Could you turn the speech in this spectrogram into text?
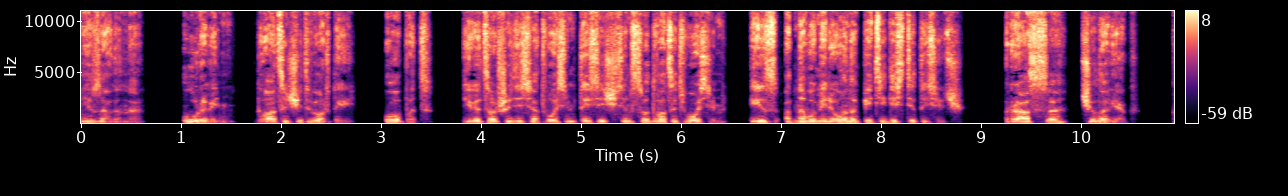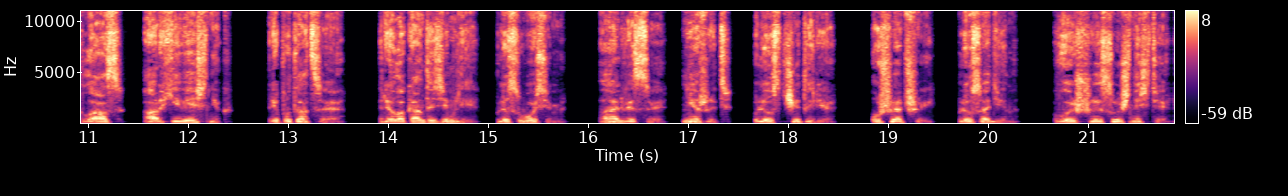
Не задано. Уровень. 24. Опыт. 968 728 из 1 миллиона 50 тысяч. Раса – человек. Класс – архивестник. Репутация – релаканты Земли, плюс 8. Альвисы – нежить, плюс 4. Ушедший – плюс 1. Высшие сущности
